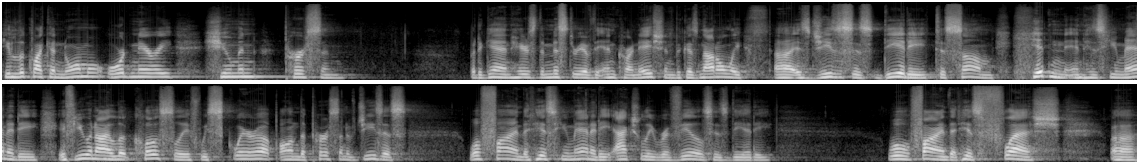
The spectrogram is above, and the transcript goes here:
He looked like a normal, ordinary human person. But again, here's the mystery of the incarnation because not only uh, is Jesus' deity to some hidden in his humanity, if you and I look closely, if we square up on the person of Jesus, we'll find that his humanity actually reveals his deity. We'll find that his flesh uh,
